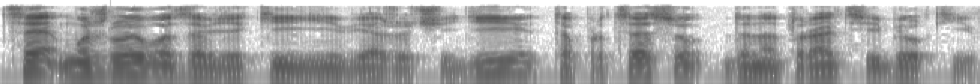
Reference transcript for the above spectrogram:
Це можливо завдяки її в'яжучій дії та процесу денатурації білків.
